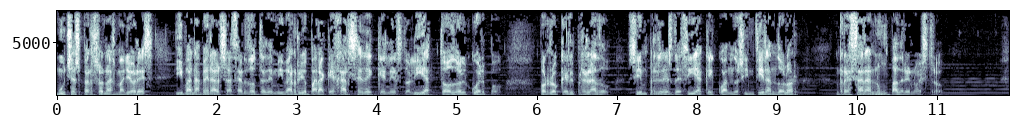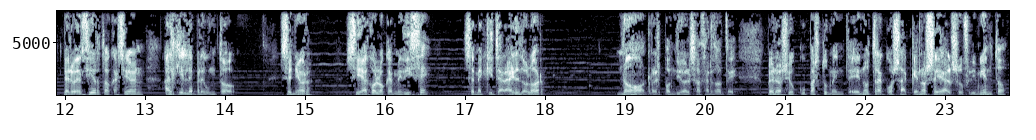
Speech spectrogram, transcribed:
Muchas personas mayores iban a ver al sacerdote de mi barrio para quejarse de que les dolía todo el cuerpo, por lo que el prelado siempre les decía que cuando sintieran dolor, rezaran un Padre Nuestro. Pero en cierta ocasión alguien le preguntó, Señor, si hago lo que me dice, ¿se me quitará el dolor? No, respondió el sacerdote, pero si ocupas tu mente en otra cosa que no sea el sufrimiento,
